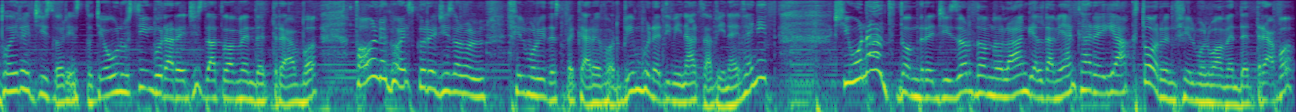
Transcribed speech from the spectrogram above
doi regizori în studio, unul singur a regizat oameni de treabă, Paul Negoescu, regizorul filmului despre care vorbim, bună dimineața, bine ai venit, și un alt domn regizor, domnul Angel Damian, care e actor în filmul Oameni de treabă.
